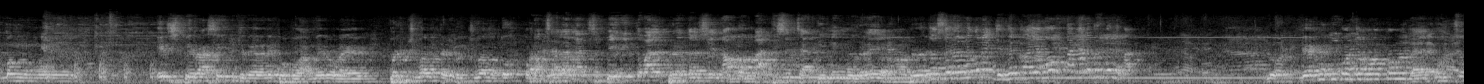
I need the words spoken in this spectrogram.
menginspirasi jenengane Bobo Amir oleh berjuang dan berjuang untuk perjalanan spiritual Brotoseno Bupati Sejati Mingure Brotoseno itu kan jeneng kaya ngomong tangan ya? Loh, dia kuku kanca apa Kayak pucu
